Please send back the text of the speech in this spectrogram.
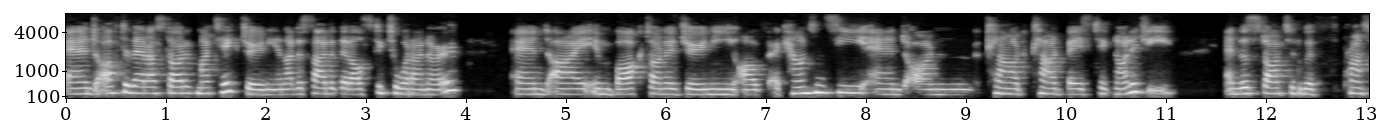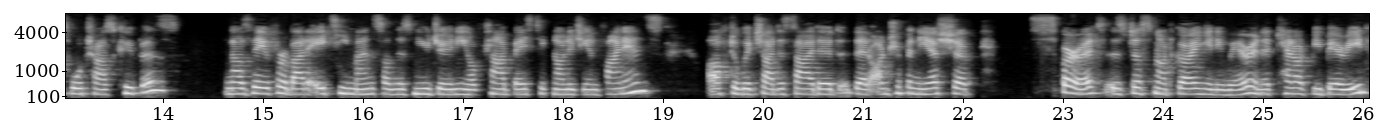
And after that, I started my tech journey, and I decided that I'll stick to what I know. And I embarked on a journey of accountancy and on cloud cloud based technology. And this started with PricewaterhouseCoopers, and I was there for about 18 months on this new journey of cloud based technology and finance, after which I decided that entrepreneurship spirit is just not going anywhere and it cannot be buried.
